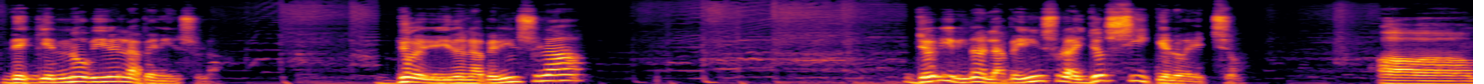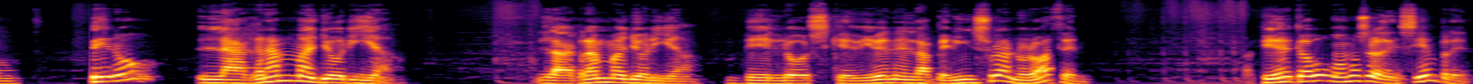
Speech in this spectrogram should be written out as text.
de quien no vive en la península. Yo he vivido en la península. Yo he vivido en la península, yo sí que lo he hecho. Ah, pero la gran mayoría la gran mayoría de los que viven en la península no lo hacen. Al fin y al cabo, vamos a lo de siempre.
